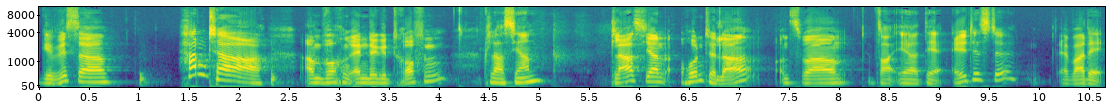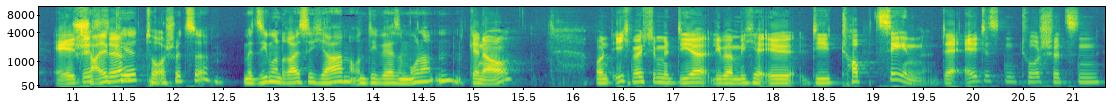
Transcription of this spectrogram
gewisser Hunter am Wochenende getroffen. Klaas-Jan, Klaas-Jan Huntelaar. Und zwar, war er der Älteste er war der älteste. Schalke Torschütze mit 37 Jahren und diversen Monaten. Genau. Und ich möchte mit dir, lieber Michael, die Top 10 der ältesten Torschützen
